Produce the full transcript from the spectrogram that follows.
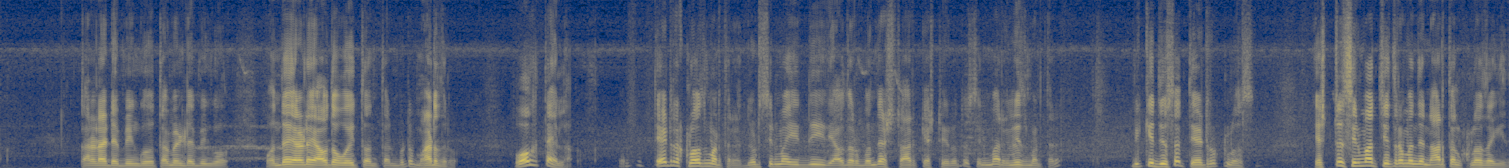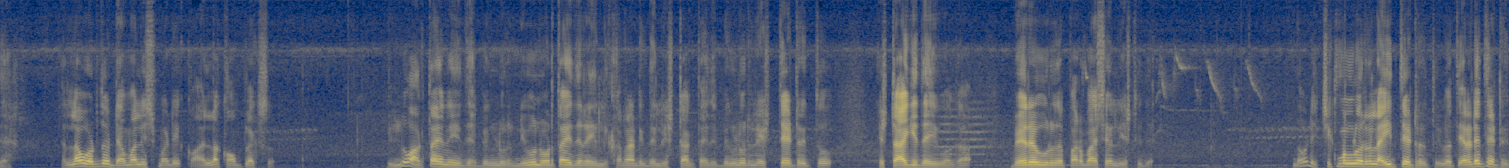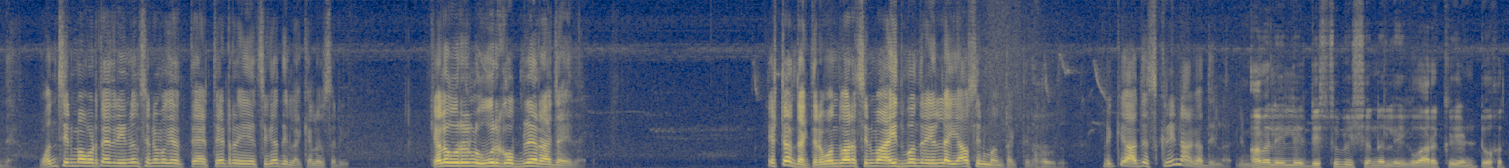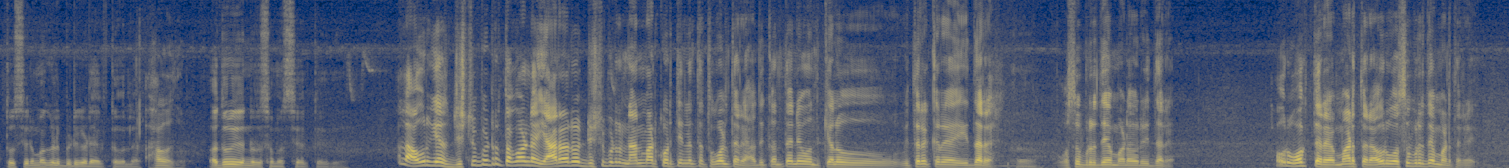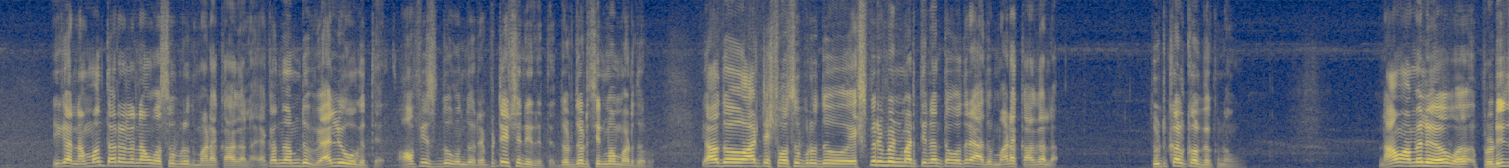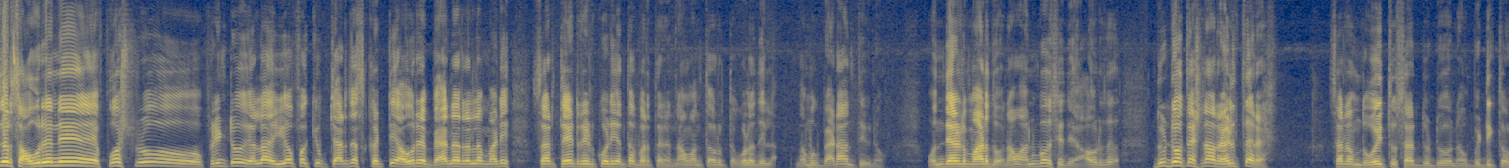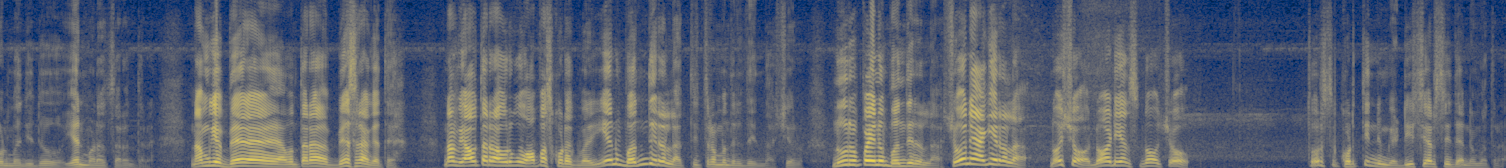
ಕನ್ನಡ ಡಬ್ಬಿಂಗು ತಮಿಳ್ ಡಬ್ಬಿಂಗು ಒಂದೇ ಎರಡೇ ಯಾವುದೋ ಹೋಯ್ತು ಅಂತ ಅಂದ್ಬಿಟ್ಟು ಮಾಡಿದ್ರು. ಹೋಗ್ತಾ ಇಲ್ಲ. ಥೇಟ್ರ್ ಕ್ಲೋಸ್ ಮಾಡ್ತಾರೆ ದೊಡ್ಡ ಸಿನಿಮಾ ಇದ್ದು ಇದು ಯಾವ್ದಾದ್ರು ಬಂದರೆ ಸ್ಟಾರ್ ಕ್ಯಾಸ್ಟ್ ಇರೋದು ಸಿನಿಮಾ ರಿಲೀಸ್ ಮಾಡ್ತಾರೆ. ಮಿಕ್ಕಿದ ದಿವಸ ಥಿಯೇಟ್ರು ಕ್ಲೋಸ್. ಎಷ್ಟು ಸಿನಿಮಾ ಚಿತ್ರಮಂದಿರ ನಾರ್ತಲ್ಲಿ ಕ್ಲೋಸ್ ಆಗಿದೆ. ಎಲ್ಲ ಹೊಡೆದು ಡೆಮಾಲಿಷ್ ಮಾಡಿ ಎಲ್ಲ ಕಾಂಪ್ಲೆಕ್ಸು. ಇಲ್ಲೂ ಆಗ್ತಾನೇ ಇದೆ ಬೆಂಗಳೂರು. ನೀವು ನೋಡ್ತಾ ಇದ್ದೀರಾ ಇಲ್ಲಿ ಕರ್ನಾಟಕದಲ್ಲಿ ಎಷ್ಟಾಗ್ತಾ ಇದೆ? ಬೆಂಗಳೂರಲ್ಲಿ ಎಷ್ಟು ಥಿಯೇಟ್ರ್ ಇತ್ತು? ಎಷ್ಟಾಗಿದೆ ಇವಾಗ? ಬೇರೆ ಊರದ ಪರಭಾಷೆಯಲ್ಲಿ ಎಷ್ಟಿದೆ? ನೋಡಿ, ಚಿಕ್ಕಮಂಗ್ಳೂರಲ್ಲಿ ಐದು ಥಿಯೇಟ್ರ್ ಇತ್ತು. ಇವತ್ತು ಎರಡೇ ಥಿಯೇಟ್ರ್ ಇದೆ. ಒಂದು ಸಿನಿಮಾ ಇದ್ರೆ ಇನ್ನೊಂದು ಸಿನಿಮಾಗೆ ಥಿಯೇಟ್ರ್ ಸಿಗೋದಿಲ್ಲ ಕೆಲವು ಸರಿ. ಕೆಲವು ಊರಲ್ಲಿ ಊರಿಗೆ ಒಬ್ಬನೇ ರಾಜ ಇದೆ. ಎಷ್ಟು ಹಾಕ್ತೀರಾ ಒಂದು ವಾರ ಸಿನಿಮಾ ಐದು ಬಂದರೆ ಎಲ್ಲ ಯಾವ ಸಿನಿಮಾ ಅಂತ ಹಾಕ್ತೀರಾ ಹೌದು. ಮಿಕ್ಕಿ ಅದು ಸ್ಕ್ರೀನ್ ಆಗೋದಿಲ್ಲ ನಿಮ್ಗೆ. ಆಮೇಲೆ ಇಲ್ಲಿ ಅಲ್ಲಿ ಈಗ ವಾರಕ್ಕೆ ಎಂಟು ಹತ್ತು ಸಿನಿಮಾಗಳು ಬಿಡುಗಡೆ ಆಗ್ತಾವಲ್ಲ? ಹೌದು. ಅದು ಏನಾದ್ರು ಸಮಸ್ಯೆ ಆಗ್ತಾ ಇದೆ ಅಲ್ಲ ಅವ್ರಿಗೆ ಡಿಸ್ಟ್ರಿಬ್ಯೂಟ್ರ್ ತಗೊಂಡ ಯಾರು ಡಿಸ್ಟ್ರಿಬ್ಯೂಟ್ರ್ ನಾನು ಮಾಡ್ಕೊಡ್ತೀನಿ ಅಂತ ತಗೊಳ್ತಾರೆ. ಅದಕ್ಕಂತಲೇ ಒಂದು ಕೆಲವು ವಿತರಕರು ಇದ್ದಾರೆ. ಹೊಸಬ್ರದ್ದೇ ಮಾಡೋರು ಇದ್ದಾರೆ. ಅವ್ರು ಹೋಗ್ತಾರೆ ಮಾಡ್ತಾರೆ ಅವರು ಹೊಸಬ್ರದ್ದೇ ಮಾಡ್ತಾರೆ. ಈಗ ನಮ್ಮಂಥವರೆಲ್ಲ ನಾವು ಹೊಸಬ್ರದ್ದು ಮಾಡೋಕ್ಕಾಗಲ್ಲ. ಯಾಕಂದ್ರೆ ನಮ್ಮದು ವ್ಯಾಲ್ಯೂ ಹೋಗುತ್ತೆ. ಆಫೀಸ್ದು ಒಂದು ರೆಪ್ಯುಟೇಷನ್ ಇರುತ್ತೆ. ದೊಡ್ಡ ದೊಡ್ಡ ಸಿನಿಮಾ ಮಾಡಿದವರು. ಯಾವುದೋ ಆರ್ಟಿಸ್ಟ್ ಹೊಸಬ್ರದ್ದು ಎಕ್ಸ್ಪೆರಿಮೆಂಟ್ ಮಾಡ್ತೀನಿ ಅಂತ ಹೋದರೆ ಅದು ಮಾಡೋಕ್ಕಾಗಲ್ಲ. ದುಡ್ಡು ಕಳ್ಕೊಳ್ಬೇಕು ನಾವು. ನಾವು ಆಮೇಲೆ ಪ್ರೊಡ್ಯೂಸರ್ಸ್ ಅವರೇ ಪೋಸ್ಟ್ರು, ಪ್ರಿಂಟು, ಎಲ್ಲ ಯು ಎಫ್ ಕ್ಯೂಬ್ ಚಾರ್ಜಸ್ ಕಟ್ಟಿ ಅವರೇ ಬ್ಯಾನರ್ ಎಲ್ಲ ಮಾಡಿ, ಸರ್ ಥೇಟ್ರ್ ಇಟ್ಕೊಡಿ ಅಂತ ಬರ್ತಾರೆ. ನಾವು ಅಂಥವ್ರು ತೊಗೊಳೋದಿಲ್ಲ. ನಮಗೆ ಬೇಡ ಅಂತೀವಿ ನಾವು. ಒಂದೆರಡು ಮಾಡ್ದು. ನಾವು ಅನುಭವಿಸಿದೆ ಅವ್ರದ್ದು ದುಡ್ಡು ಹೋದ ತಕ್ಷಣ ಅವ್ರು ಹೇಳ್ತಾರೆ. ಸರ್ ನಮ್ಮದು ಹೋಯ್ತು ಸರ್ ದುಡ್ಡು. ನಾವು ಬಡ್ಡಿಗೆ ತೊಗೊಂಡು ಬಂದಿದ್ದು. ಏನು ಮಾಡೋದು ಸರ್? ಅಂತಾರೆ. ನಮಗೆ ಬೇರೆ ಒಂಥರ ಬೇಸರ ಆಗುತ್ತೆ. ನಾವು ಯಾವ ಥರ ಅವ್ರಿಗೂ ವಾಪಸ್ ಕೊಡೋಕೆ ಬರ ಏನು ಬಂದಿರಲ್ಲ ಚಿತ್ರಮಂದಿರದಿಂದ ಶೇರು ನೂರು ರೂಪಾಯಿನೂ ಬಂದಿರಲ್ಲ. ಶೋನೇ ಆಗಿರಲ್ಲ. No show no audience no show ತೋರಿಸಿ ಕೊಡ್ತೀನಿ ನಿಮಗೆ. ಡಿ ಸಿ ಆರ್ಸ್ ಇದೆ ನಮ್ಮ ಹತ್ರ.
